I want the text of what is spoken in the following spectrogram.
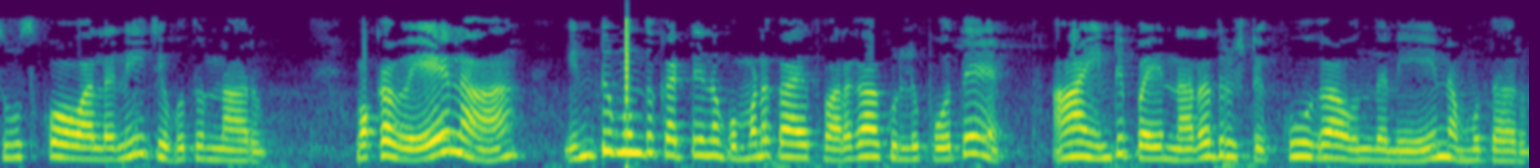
చూసుకోవాలని చెబుతున్నారు. ఒకవేళ ఇంటి ముందు కట్టిన గుమ్మడికాయ త్వరగా కుళ్ళిపోతే ఆ ఇంటిపై నరదృష్టి ఎక్కువగా ఉందని నమ్ముతారు.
